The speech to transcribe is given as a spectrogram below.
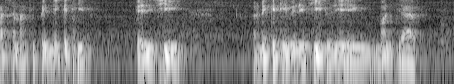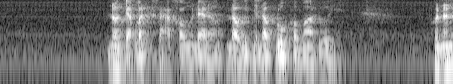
ลักษณะที่เป็น negative energy แล้ว negative energy ตัวนี้เองมันจะ นอกจากรักษาเขาไม่ได้แล้วเราก็จะรับโรคเข้ามาด้วย เพราะฉะนั้น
